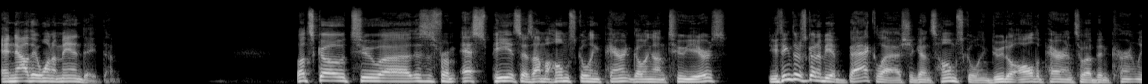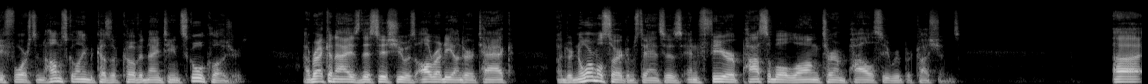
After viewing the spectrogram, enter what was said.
And now they want to mandate them. Let's go to uh, this is from SP. It says, I'm a homeschooling parent going on two years. Do you think there's going to be a backlash against homeschooling due to all the parents who have been currently forced into homeschooling because of COVID 19 school closures? I recognize this issue is already under attack under normal circumstances and fear possible long term policy repercussions. Uh,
